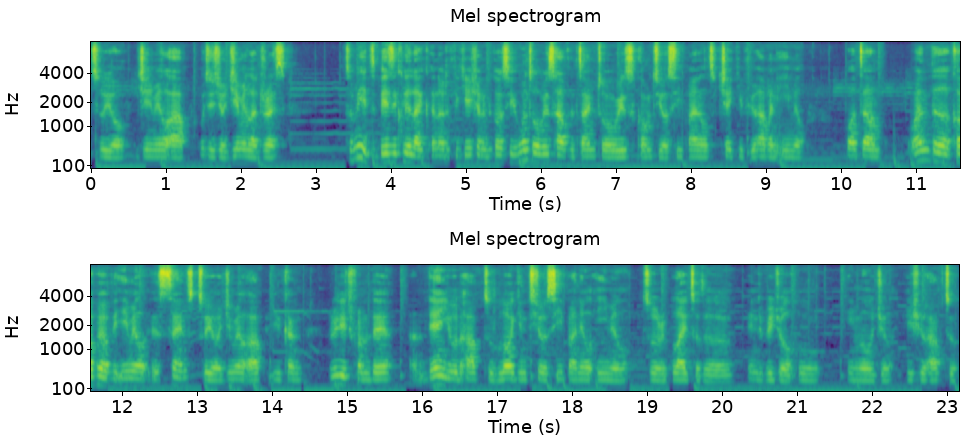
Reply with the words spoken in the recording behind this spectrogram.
to your Gmail app, which is your Gmail address. To me, it's basically like a notification because you won't always have the time to always come to your cPanel to check if you have an email. But um, when the copy of the email is sent to your Gmail app, you can read it from there and then you would have to log into your cPanel email to reply to the individual who emailed you if you have to.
